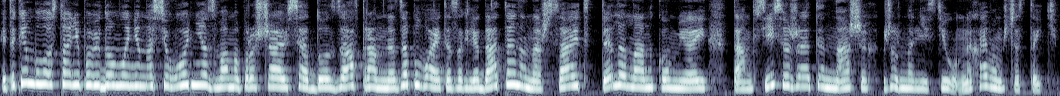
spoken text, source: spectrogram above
І таким було останнє повідомлення на сьогодні. Я з вами прощаюся до завтра. Не забувайте заглядати на наш сайт telelan.com.ua. Там всі сюжети наших журналістів. Нехай вам щастить.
